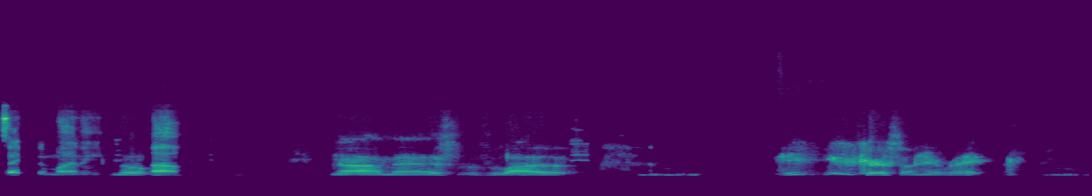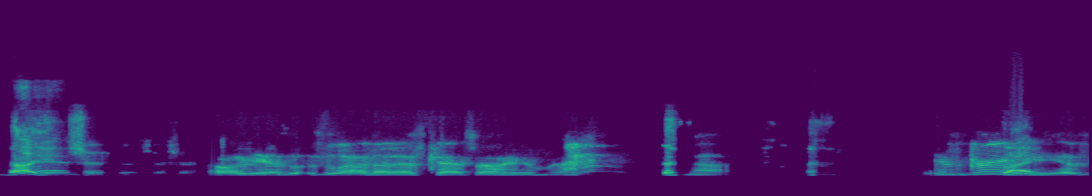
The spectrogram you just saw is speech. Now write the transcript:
Take the money. nope. Huh? Nah, man, it's, it's a lot of. You, you can curse on here, right? Oh yeah, sure, sure, sure, sure. Oh yeah, it's, it's a lot of nut ass cats out here, man. nah, it's greedy. Like- it's,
